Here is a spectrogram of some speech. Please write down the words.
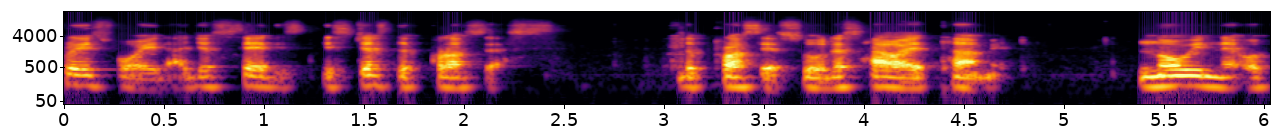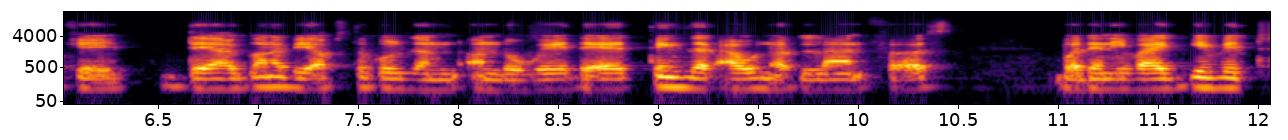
phrase for it. I just said it's, it's just the process, the process. So that's how I term it. Knowing that okay, there are gonna be obstacles on, on the way. There are things that I will not learn first but then if I give it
